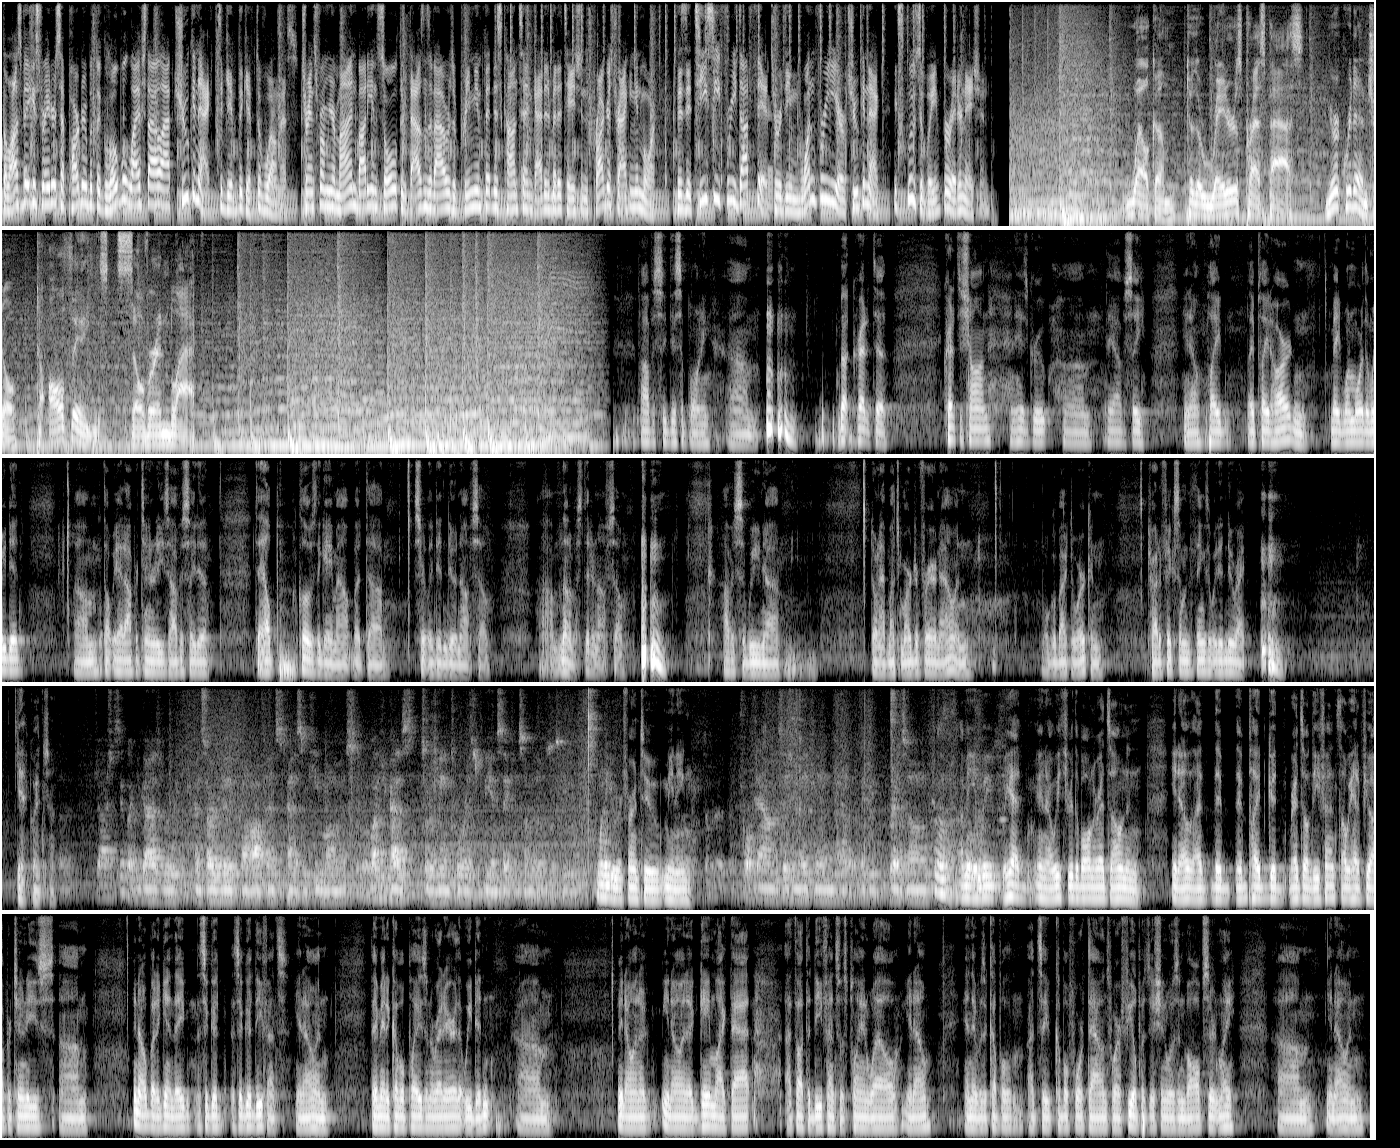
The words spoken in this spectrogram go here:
The Las Vegas Raiders have partnered with the global lifestyle app TrueConnect to give the gift of wellness. Transform your mind, body, and soul through thousands of hours of premium fitness content, guided meditations, progress tracking, and more. Visit tcfree.fit to redeem one free year of TrueConnect exclusively for Raider Nation. Welcome to the Raiders Press Pass, your credential to all things silver and black. Obviously disappointing. Um, but credit to credit to Sean and his group. Um, they obviously, you know, played they played hard and made one more than we did. Um, thought we had opportunities, obviously, to to help close the game out, but uh, certainly didn't do enough. So um, none of us did enough. So obviously, we uh, don't have much margin for error now, and we'll go back to work and try to fix some of the things that we didn't do right. Yeah, go ahead, Sean. Josh, it seems like you guys were conservative on offense, kind of some key moments. Why did you guys sort of lean towards being safe in some of those, those key moments? What are you referring to, meaning? Some of the fourth down decision making, uh, maybe red zone. Well, I mean, we, we had, you know, we threw the ball in the red zone and, you know, I, they, they played good red zone defense. Thought we had a few opportunities, um, you know, but again, they, it's a good, it's a good defense, you know, and they made a couple plays in the red area that we didn't. Um, you know, in a you know in a game like that, I thought the defense was playing well. You know, and there was a couple, I'd say, a couple fourth downs where field position was involved certainly. Um, you know, and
